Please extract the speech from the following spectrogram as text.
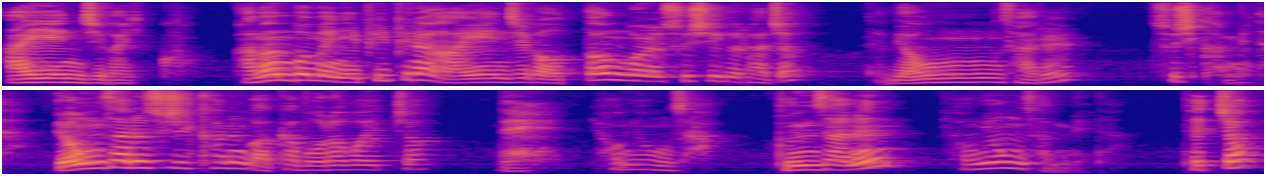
ing가 있고. 가만 보면 이 pp랑 ing가 어떤 걸 수식을 하죠? 네, 명사를 수식합니다. 명사를 수식하는 거 아까 뭐라고 했죠? 네, 형용사. 분사는 형용사입니다. 됐죠?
